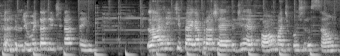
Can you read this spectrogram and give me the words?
que muita gente ainda tem. Lá a gente pega projeto de reforma, de construção,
